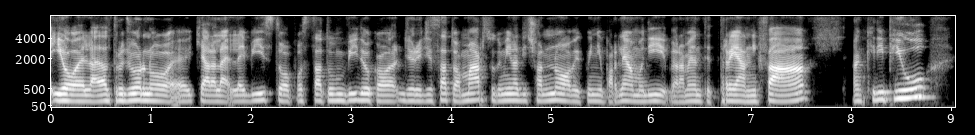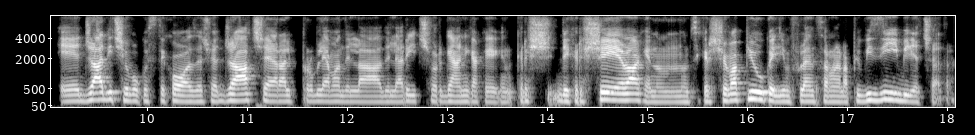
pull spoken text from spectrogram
io l'altro giorno, eh, Chiara, l'hai, l'hai, visto, ho postato un video che ho registrato a marzo 2019, quindi parliamo di veramente tre anni fa, anche di più, e già dicevo queste cose, cioè già c'era il problema della, della reach organica che cresce, decresceva, che non, non si cresceva più, che gli influencer non erano più visibili, eccetera.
